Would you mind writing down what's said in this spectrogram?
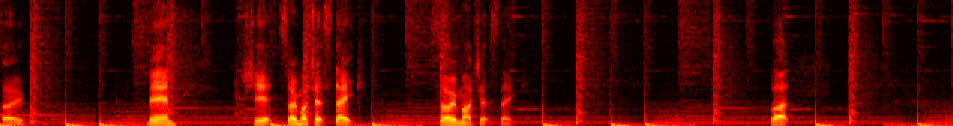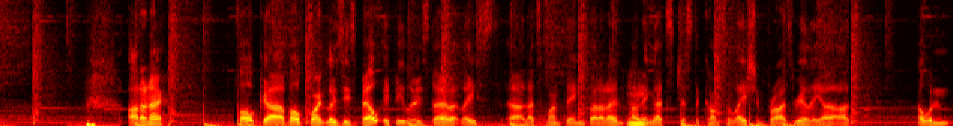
So, man, shit, so much at stake, so much at stake. But I don't know. Volk, uh, Volk won't lose his belt if he loses, though. At least uh, that's one thing. But I don't. I Mm. think that's just a consolation prize, really. Uh, I wouldn't.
